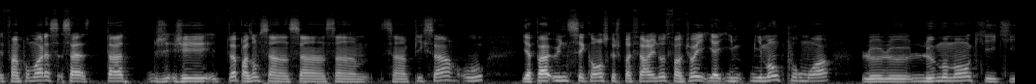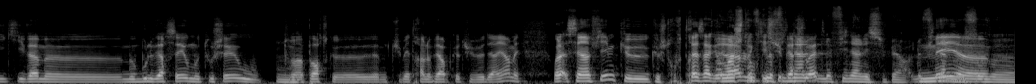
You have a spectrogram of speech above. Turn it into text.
enfin pour moi là, ça, j'ai, tu vois par exemple c'est un, c'est un, c'est un, un Pixar où il n'y a pas une séquence que je préfère à une autre. Enfin tu vois, il manque pour moi le, le, le moment qui, qui, qui va me, me bouleverser ou me toucher ou peu Mhm. importe que tu mettras le verbe que tu veux derrière. Mais voilà, c'est un film que, que je trouve très agréable, moi je trouve qui que est le super final, chouette. le final est super le Mais, me euh, sauve, euh,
